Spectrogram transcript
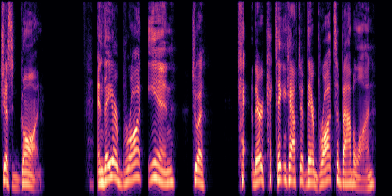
just gone. And they are brought in to a, they're taken captive. They're brought to Babylon,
